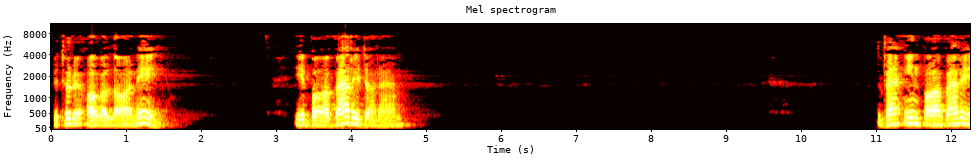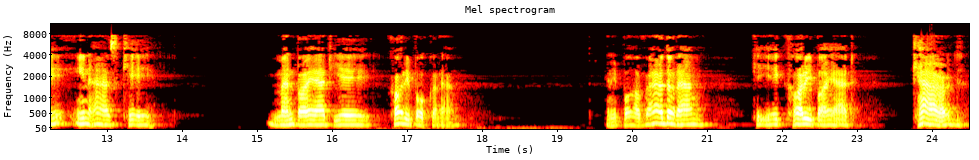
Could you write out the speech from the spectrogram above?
به طور آقلانه یه باوری دارم. و این باور این هست که من باید یه کاری بکنم. یعنی باور دارم که یه کاری باید کرد.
